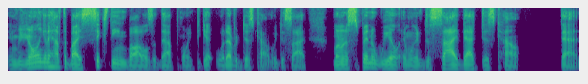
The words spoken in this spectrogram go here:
and you're only going to have to buy 16 bottles at that point to get whatever discount we decide. I'm going to spin a wheel and we're going to decide that discount then.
